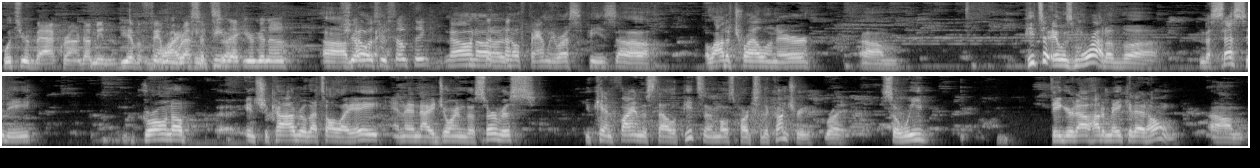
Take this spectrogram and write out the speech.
What's your background? I mean, do you have a family Why recipe pizza? that you're gonna show no. us or something? No, no, no, no family recipes. Uh, a lot of trial and error. Um, pizza. It was more out of uh, necessity. Growing up uh, in Chicago, that's all I ate, and then I joined the service. You can't find this style of pizza in most parts of the country, Right. so we figured out how to make it at home, um,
